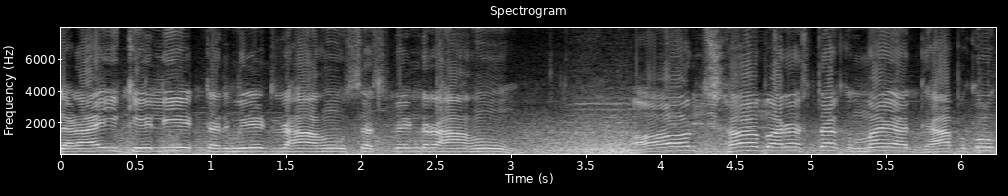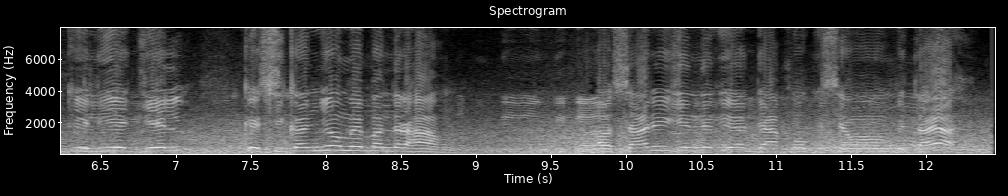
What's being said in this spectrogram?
लड़ाई के लिए टर्मिनेट रहा हूँ, सस्पेंड रहा हूँ। और छः बरस तक मैं अध्यापकों के लिए जेल के शिकंजों में बंद रहा हूँ। और सारी ज़िंदगी अध्यापकों की सेवाओं में बिताया है।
